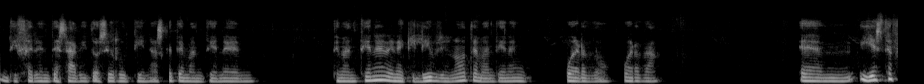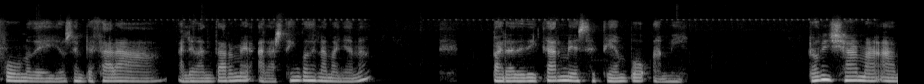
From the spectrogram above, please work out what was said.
diferentes hábitos y rutinas que te mantienen, te mantienen en equilibrio, ¿no? te mantienen cuerdo, cuerda. Em, y este fue uno de ellos, empezar a, levantarme a las 5 de la mañana para dedicarme ese tiempo a mí. Robin Sharma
